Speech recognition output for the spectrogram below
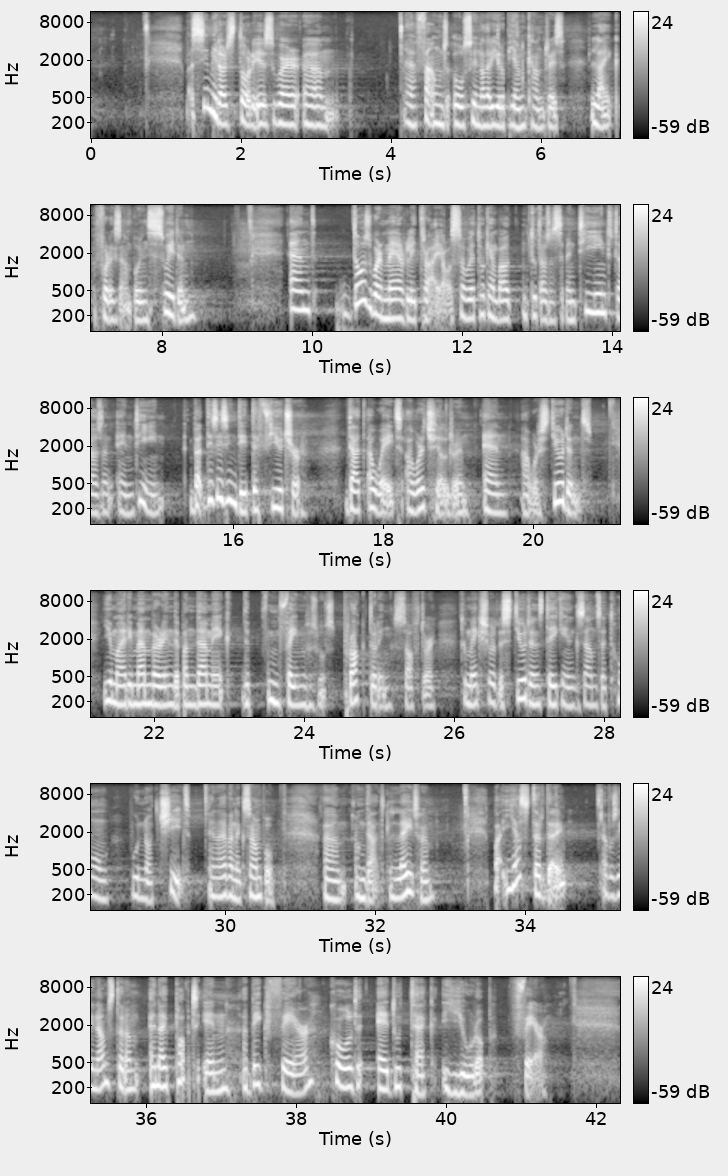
But similar stories were um, uh, found also in other European countries, like for example in Sweden. And those were merely trials, so we're talking about 2017, 2018, but this is indeed the future that awaits our children and our students. You might remember in the pandemic, the famous proctoring software to make sure the students taking exams at home would not cheat. And I have an example um, on that later. But yesterday, I was in Amsterdam and I popped in a big fair called EduTech Europe Fair.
